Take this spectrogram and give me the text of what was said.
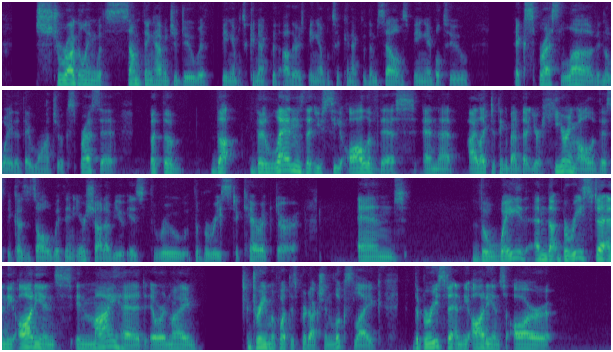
struggling with something having to do with being able to connect with others being able to connect with themselves being able to express love in the way that they want to express it. But the the the lens that you see all of this and that I like to think about it, that you're hearing all of this because it's all within earshot of you is through the barista character. And the way and the barista and the audience in my head or in my dream of what this production looks like the barista and the audience are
